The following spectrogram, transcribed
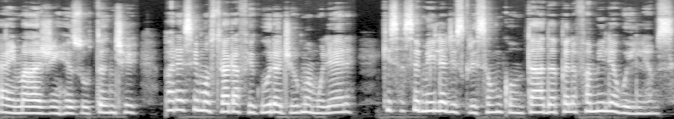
A imagem resultante parece mostrar a figura de uma mulher que se assemelha à descrição contada pela família Williams.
